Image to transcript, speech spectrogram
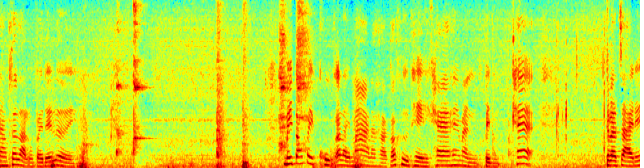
น้ำสลัดลงไปได้เลย ไม่ต้องไปคลุกอะไรมากนะคะ ก็คือเทแค่ให้มันเป็นแค่กระจายได้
